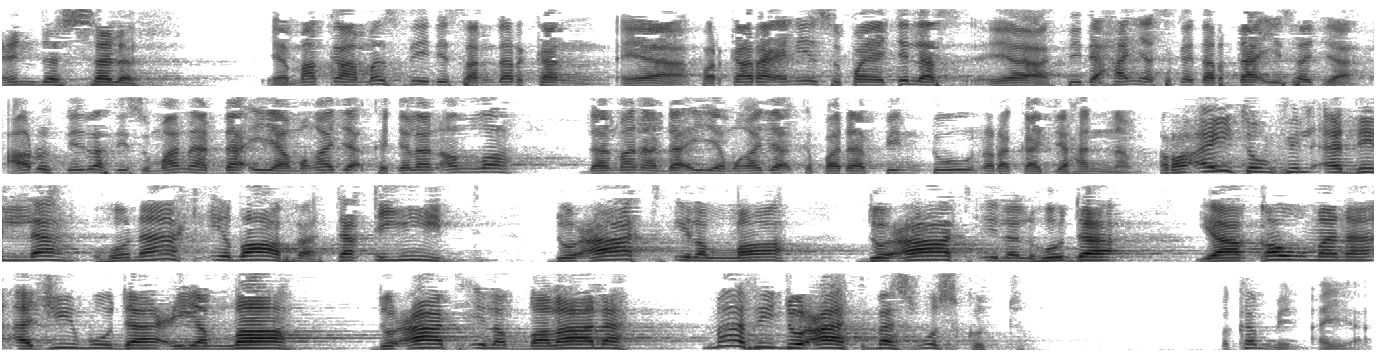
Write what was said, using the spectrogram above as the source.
عند السلف Ya maka mesti disandarkan ya perkara ini supaya jelas ya tidak hanya sekedar dai saja harus jelas di mana dai yang mengajak ke jalan Allah dan mana dai yang mengajak kepada pintu neraka jahanam. رأيتم في الأدلة هناك إضافة تقييد دعاة إلى الله دعاة إلى الهدى يا قومنا أجيبوا داعي الله دعاة إلى الضلالة ما في دعاة بس واسكت أكمل Ayat.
